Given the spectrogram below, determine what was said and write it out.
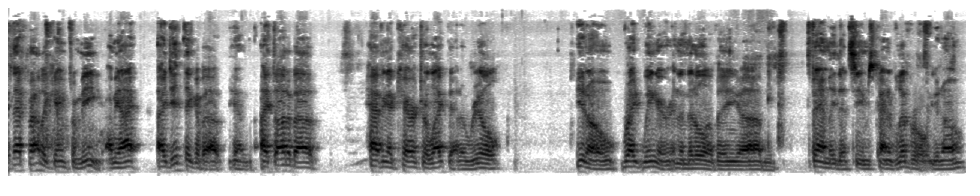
of- that probably came from me. I mean, I I did think about him. I thought about having a character like that, a real you know, right winger in the middle of a um, family that seems kind of liberal. You know,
